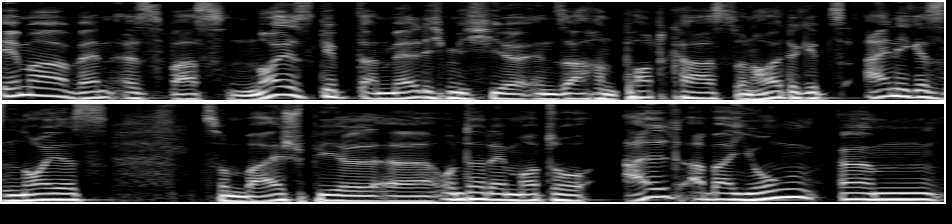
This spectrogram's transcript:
Immer wenn es was Neues gibt, dann melde ich mich hier in Sachen Podcast und heute gibt's einiges Neues, zum Beispiel äh, unter dem Motto Alt aber jung. Ähm,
